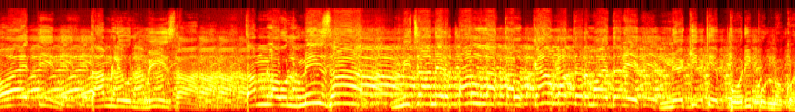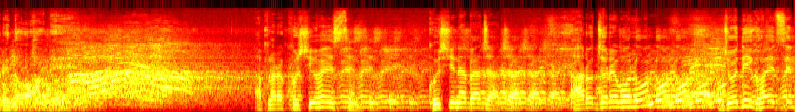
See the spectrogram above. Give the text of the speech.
রয়তিন তামলিউল মিজান। তামলাউল মিজান মিজানের পাল্লা কাল কিয়ামতের ময়দানে নেকিতে পরিপূর্ণ করে দেওয়া হবে। আপনারা খুশি হয়েছেন? খুশি না বেজার? আরও জোরে বলুন। যদি হয়েছেন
